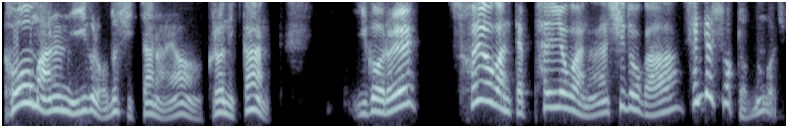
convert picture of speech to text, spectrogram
더 많은 이익을 얻을 수 있잖아요. 그러니까 이거를 서역한테 팔려고 하는 시도가 생길 수밖에 없는 거죠.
